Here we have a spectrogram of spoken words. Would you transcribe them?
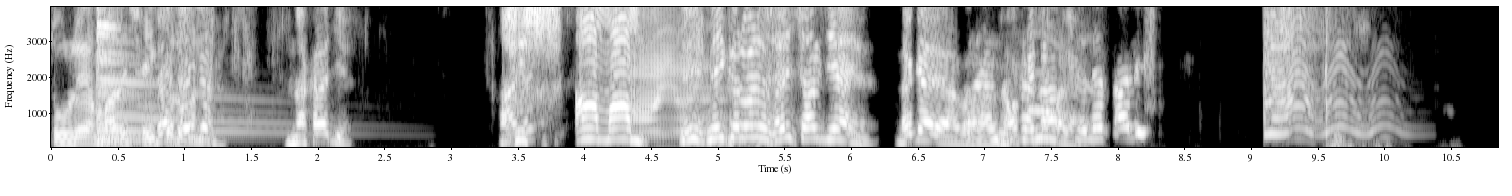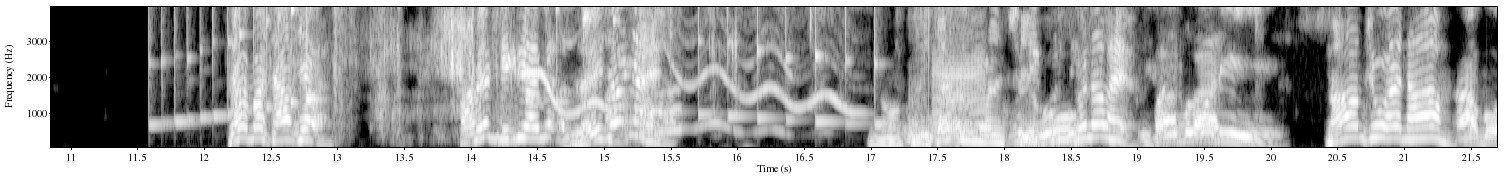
તું રે મારે સહી જા, જા, કરવાની જા. નખરાજી હા, છીસ, આમ આમ એ નહીં કરવાનું સહી ચાલ જાય ન કે નોકરી નહીં મળે જા બસ આ થયા અમે એક ડિગ્રી આમે લઈ જાવ ને હે નોકરી ક્યાંથી મળશે શું નામ હે નામ શું હે નામ? આબો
